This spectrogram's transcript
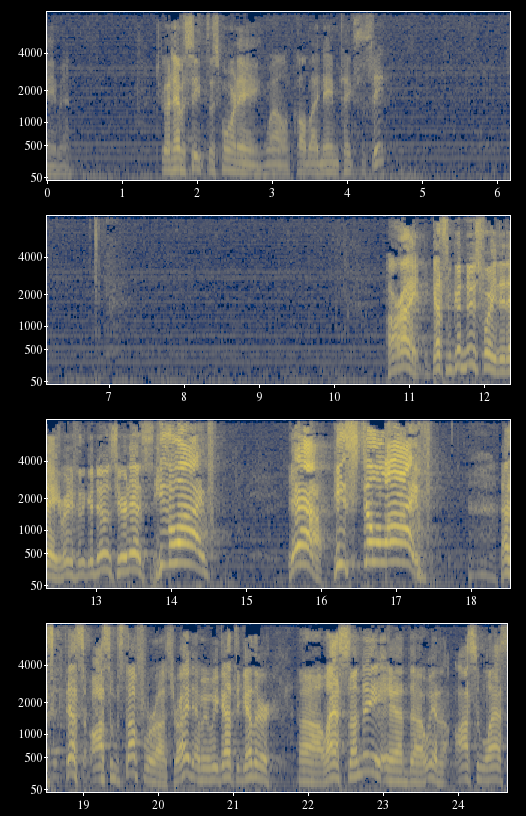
amen. Go and have a seat this morning while call by name takes the seat. All right, got some good news for you today. You ready for the good news? Here it is. He's alive. Yeah, he's still alive. That's that's awesome stuff for us, right? I mean, we got together uh, last Sunday, and uh, we had an awesome last,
